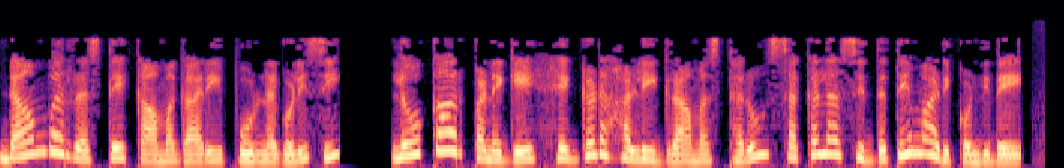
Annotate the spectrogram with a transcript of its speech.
ಡಾಂಬರ್ ರಸ್ತೆ ಕಾಮಗಾರಿ ಪೂರ್ಣಗೊಳಿಸಿ ಲೋಕಾರ್ಪಣೆಗೆ ಹೆಗ್ಗಡಹಳ್ಳಿ ಗ್ರಾಮಸ್ಥರು ಸಕಲ ಸಿದ್ಧತೆ ಮಾಡಿಕೊಂಡಿದೆ.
